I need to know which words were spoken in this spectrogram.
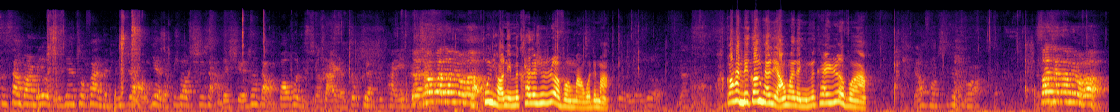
时上班没有时间做饭的，平时熬夜的，不知道吃啥的，学生党包括旅行达人都可以去拍一两张。千八单没有了，空调你们开的是热风吗？我的妈！刚还没刚才凉快呢，你们开热风啊？凉风十九度，三千单没有了，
